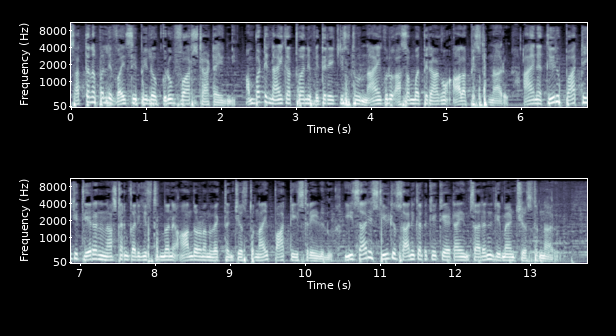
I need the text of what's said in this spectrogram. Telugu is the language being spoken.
సత్తెనపల్లి వైసీపీలో గ్రూప్ వార్ స్టార్ట్ అయింది. అంబటి నాయకత్వాన్ని వ్యతిరేకిస్తూ నాయకులు అసమ్మతి రాగం ఆలపిస్తున్నారు. ఆయన తీరు పార్టీకి తీరని నష్టం కలిగిస్తుందని ఆందోళన వ్యక్తం చేస్తున్నాయి పార్టీ శ్రేణులు. ఈసారి సీటు స్థానికులకే కేటాయించాలని డిమాండ్ చేస్తున్నారు.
